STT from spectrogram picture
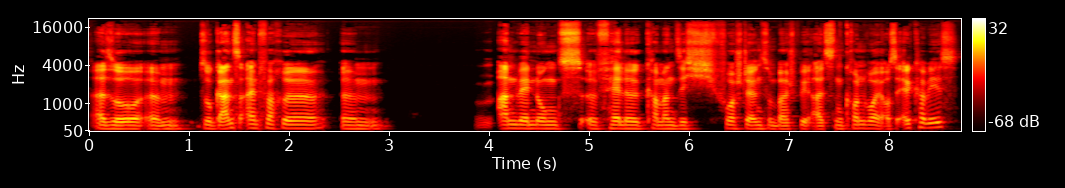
Also ähm, so ganz einfache ähm, Anwendungsfälle kann man sich vorstellen, zum Beispiel als ein Konvoi aus LKWs,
